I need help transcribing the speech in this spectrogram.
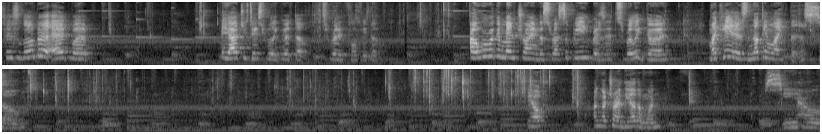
Tastes a little bit of egg, but it actually tastes really good though. It's really fluffy though. I would recommend trying this recipe because it's really good. My cake is nothing like this, so Yep. I'm gonna try the other one. See how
